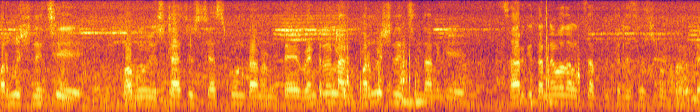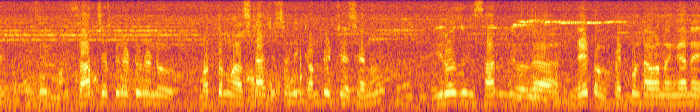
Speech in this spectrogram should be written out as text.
పర్మిషన్ ఇచ్చి బాబు ఈ స్టాచ్యూస్ చేసుకుంటానంటే వెంటనే నాకు పర్మిషన్ ఇచ్చిన దానికి సార్కి ధన్యవాదాలు సార్ తెలియజేసుకుంటున్నానండి. సార్ చెప్పినట్టు నేను మొత్తం ఆ స్టాచ్యూస్ అన్ని కంప్లీట్ చేశాను. ఈరోజు సార్ డేట్ ఒక పెట్టుకుంటామనగానే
